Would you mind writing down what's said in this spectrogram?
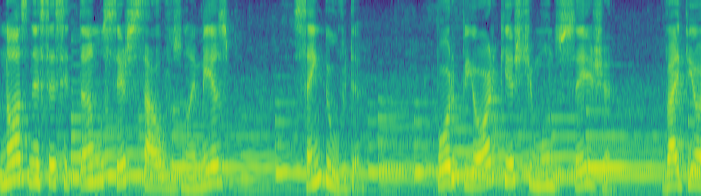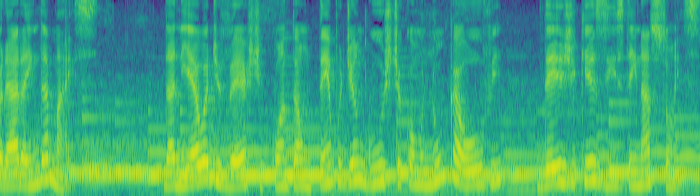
Nós necessitamos ser salvos, não é mesmo? Sem dúvida. Por pior que este mundo seja, vai piorar ainda mais. Daniel adverte quanto a um tempo de angústia como nunca houve desde que existem nações.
